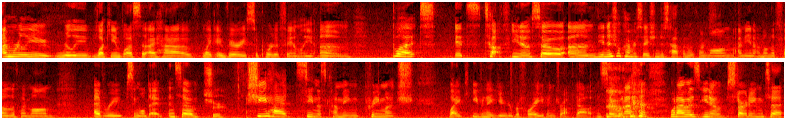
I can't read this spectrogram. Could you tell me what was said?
I'm really, really lucky and blessed that I have like a very supportive family. Um, but it's tough, you know. So um, the initial conversation just happened with my mom. I mean, I'm on the phone with my mom every single day, and so Sure. she had seen this coming pretty much like even a year before I even dropped out. And so when I when I was, you know, starting to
